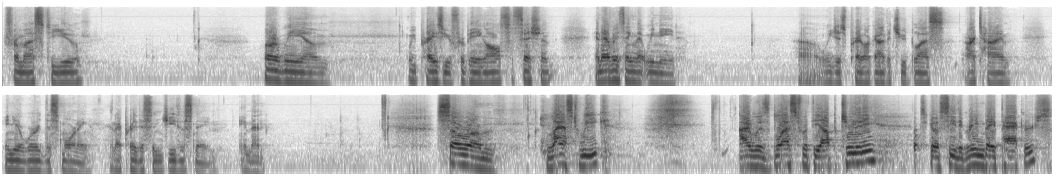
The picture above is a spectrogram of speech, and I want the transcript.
from us to you. Lord, we, um, we praise you for being all sufficient in everything that we need. Uh, we just pray, Lord God, that you'd bless our time in your word this morning. And I pray this in Jesus' name. Amen. So um, last week, I was blessed with the opportunity to go see the Green Bay Packers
